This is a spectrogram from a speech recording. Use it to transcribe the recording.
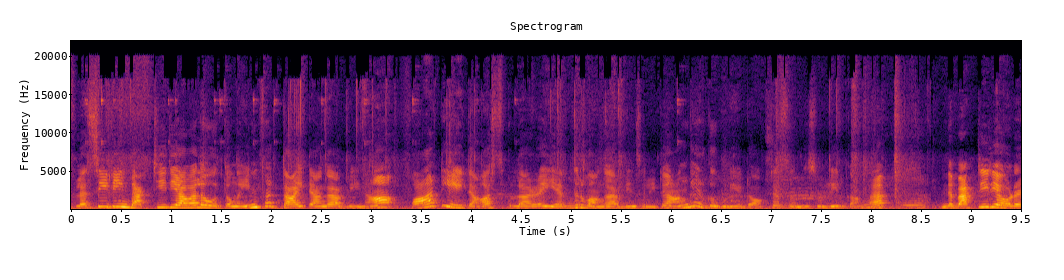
ஃப்ளஷ் ஈட்டிங் பாக்டீரியாவால் ஒருத்தவங்க இன்ஃபெக்ட் ஆயிட்டாங்க அப்படின்னா ஃபார்ட்டி எயிட் ஹவர்ஸ்க்குள்ளார இறந்துருவாங்க அப்படின்னு சொல்லிட்டு அங்கே இருக்கக்கூடிய டாக்டர்ஸ் வந்து சொல்லியிருக்காங்க. இந்த பாக்டீரியாவோட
